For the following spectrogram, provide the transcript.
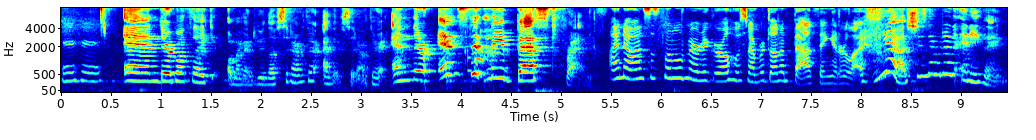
And they're both like, "Oh my god, you love Sidarthur? I love Sidarthur," and they're instantly best friends. I know it's this little nerdy girl who's never done a bad thing in her life. Yeah, she's never done anything.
